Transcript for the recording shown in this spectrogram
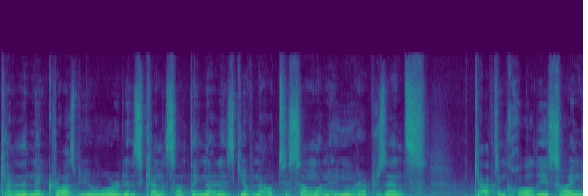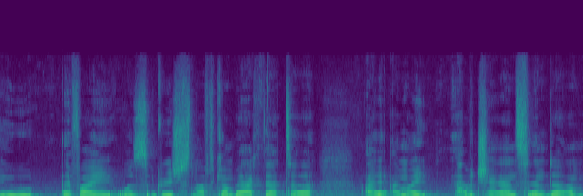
kind of the Nick Crosby Award is kind of something that is given out to someone who represents captain qualities. So I knew if I was gracious enough to come back that uh, I, I, might have a chance. And um,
